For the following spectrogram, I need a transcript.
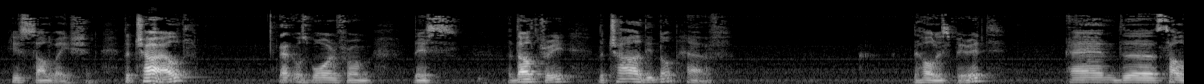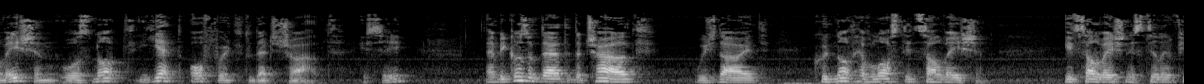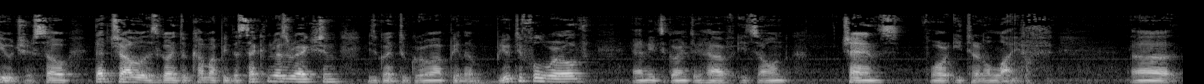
his salvation. The child that was born from this adultery, the child did not have the Holy Spirit, and uh, salvation was not yet offered to that child, you see. And because of that, the child which died could not have lost its salvation. Its salvation is still in future. So that child is going to come up in the second resurrection, is going to grow up in a beautiful world, and it's going to have its own chance for eternal life. Uh,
